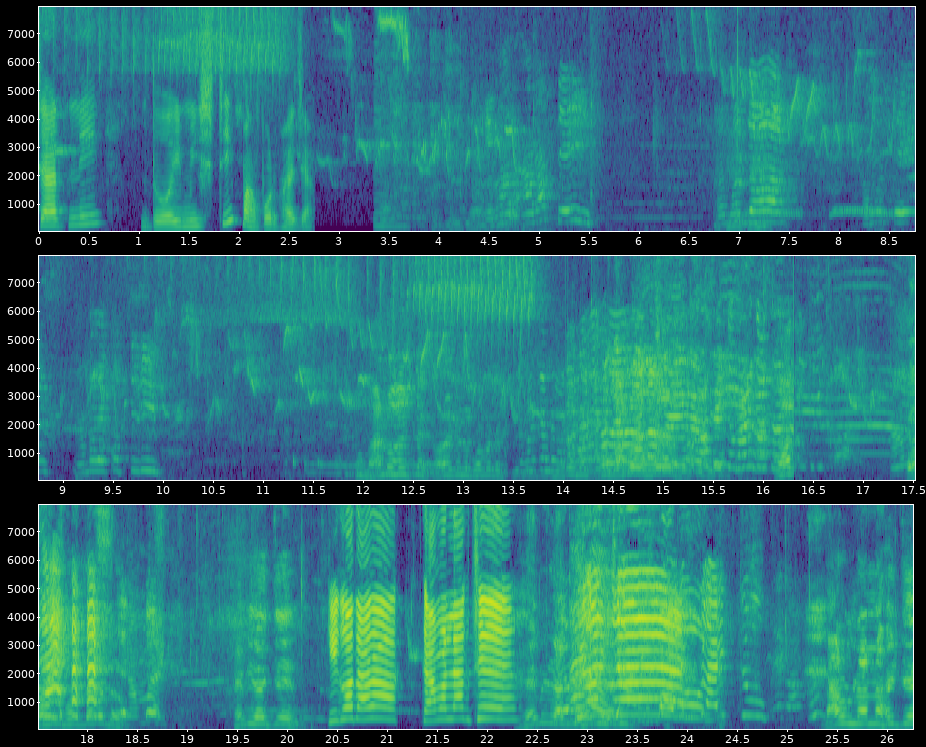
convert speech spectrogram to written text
চাটনি, দই মিষ্টি, পাঁপড় ভাজা। খুব ভালো হয়েছে ঘরে গেলে। হেভি হয়েছে কি গো দাদা কেমন লাগছে হেভি লাগছে। দারুণ রান্না হয়েছে।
